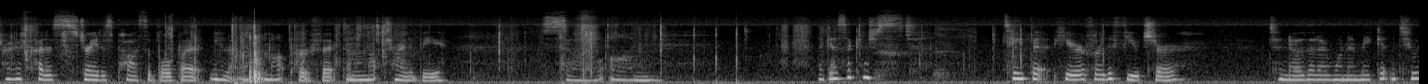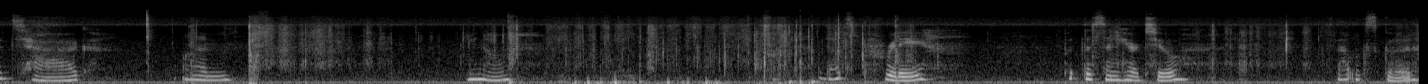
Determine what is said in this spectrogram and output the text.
Try to cut as straight as possible, but you know, I'm not perfect and I'm not trying to be. So, um, I guess I can just tape it here for the future to know that I want to make it into a tag. Um, you know, that's pretty. Put this in here too. That looks good.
